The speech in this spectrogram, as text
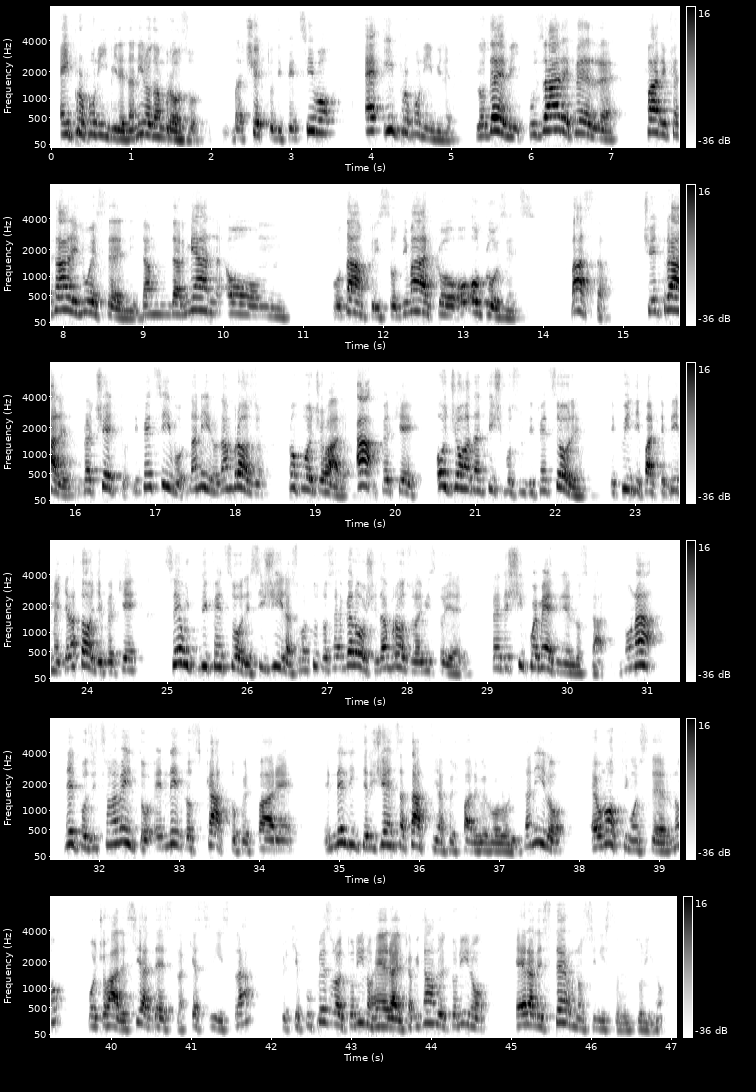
è improponibile, Danilo D'Ambroso, braccetto difensivo è improponibile, lo devi usare per far rifiatare i due esterni, Dam- Darmian o, o Danfris o Di Marco o, o Gosens, basta, centrale, braccetto difensivo, Danilo D'Ambrosio non può giocare, A perché o gioca d'anticipo sul difensore e quindi parte prima e gliela toglie perché se un difensore si gira, soprattutto se è veloce, D'Ambrosio l'hai visto ieri, prende 5 metri nello scatto, non ha né il posizionamento e né lo scatto per fare e né l'intelligenza tattica per fare quel ruolo lì. Danilo è un ottimo esterno, può giocare sia a destra che a sinistra, perché fu preso dal Torino, era il capitano del Torino, era l'esterno sinistro del Torino,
